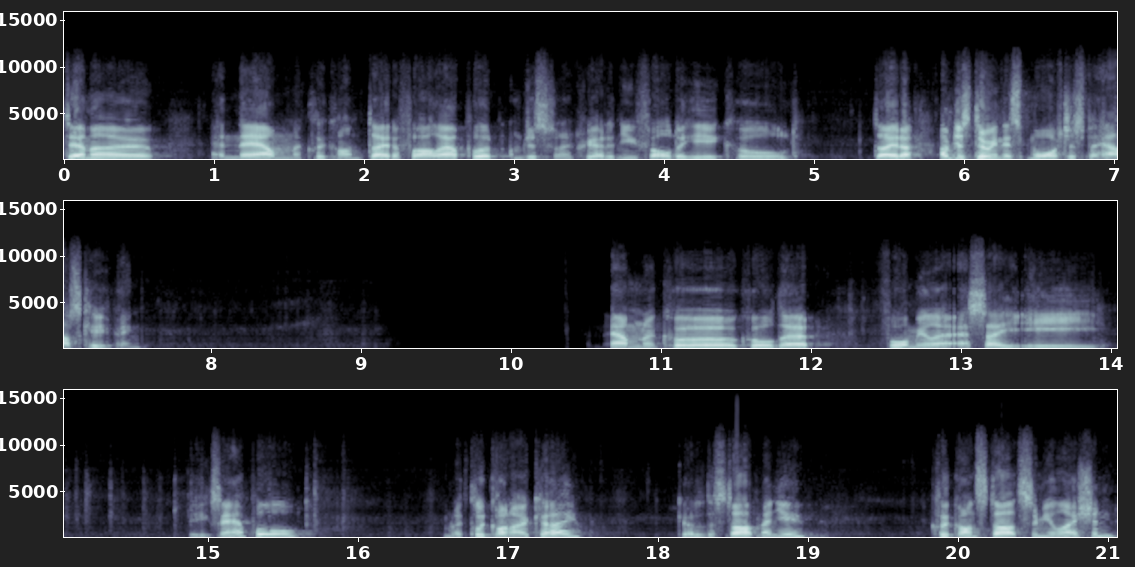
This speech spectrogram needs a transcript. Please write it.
demo, and now I'm going to click on data file output. I'm just going to create a new folder here called data. I'm just doing this more just for housekeeping. Now I'm going to call, call that formula SAE example. I'm going to click on OK, go to the Start menu, click on Start Simulation,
